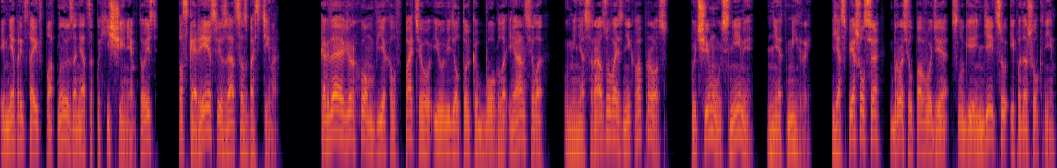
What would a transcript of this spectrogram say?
и мне предстоит вплотную заняться похищением, то есть поскорее связаться с Бастина. Когда я верхом въехал в патио и увидел только Богла и Ансела, у меня сразу возник вопрос, почему с ними нет миры? Я спешился, бросил поводья слуге-индейцу и подошел к ним.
